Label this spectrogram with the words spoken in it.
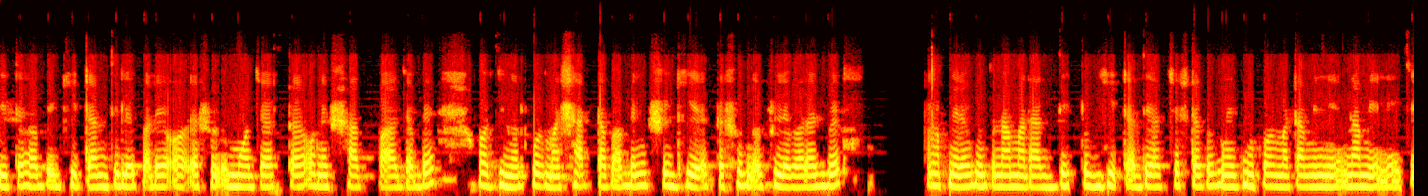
দিতে হবে। ঘি ঘিটা দিলে পরে আসলে মজা একটা অনেক স্বাদ পাওয়া যাবে। অরিজিনাল কোরমার স্বাদটা পাবেন। ঘিয়ের একটা সুন্দর ফ্লেভার আসবে। আপনারা কিন্তু নামার আগ একটু ঘিটা দেওয়ার চেষ্টা করবেন। দেখুন কোরমাটা আমি নামিয়ে নিয়েছি।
